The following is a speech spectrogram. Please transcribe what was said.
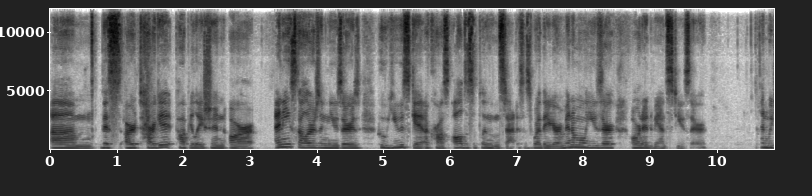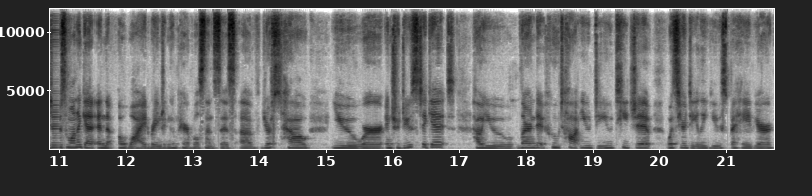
Um, this Our target population are any scholars and users who use Git across all disciplines and statuses, whether you're a minimal user or an advanced user. And we just want to get in a wide ranging comparable census of just how you were introduced to Git, how you learned it, who taught you, do you teach it, what's your daily use behavior.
